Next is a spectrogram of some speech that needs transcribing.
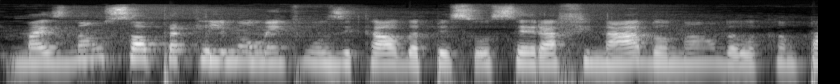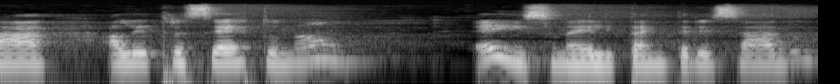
mas não só para aquele momento musical da pessoa ser afinada ou não, dela cantar a letra certa ou não. É isso, né? Ele está interessado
